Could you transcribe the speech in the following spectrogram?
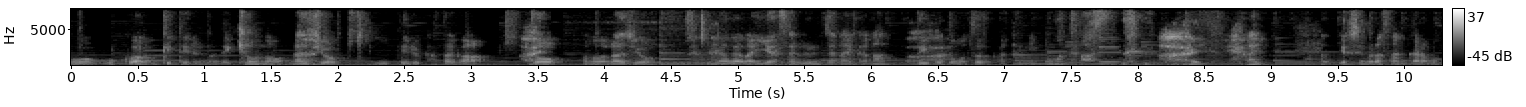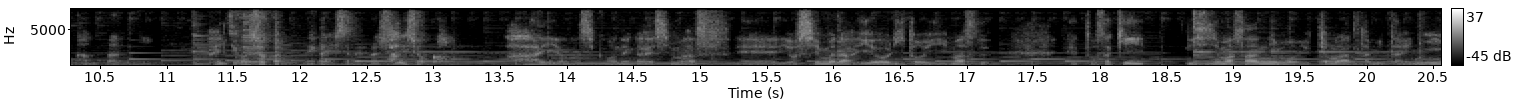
を僕は受けてるので今日のラジオを聞いてる方がきっはいとこのラジオを聞きながら癒されるんじゃないかなっていうこともちょっと勝手に思ってます。はい。はい。吉村さんからも簡単にはい自己紹介お願いしてもよろしいでしょうか？はい。よろしくお願いします。えー吉村伊織と言います。えっと、さっき西島さんにも言ってもらったみたいに、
